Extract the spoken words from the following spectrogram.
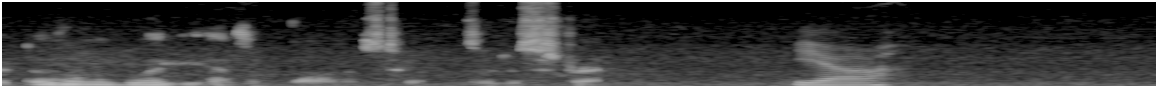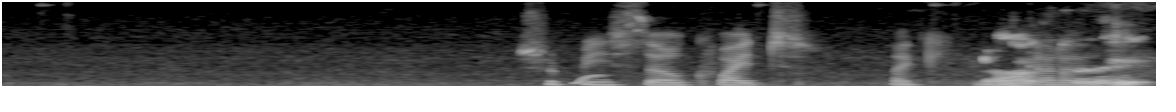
it doesn't look like he has a bonus to it, so just strength. Yeah. Should be still quite like Not Gotta- great.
